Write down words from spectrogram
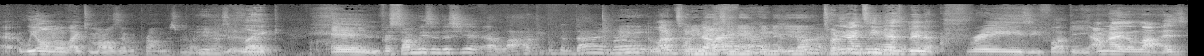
uh, we all know like tomorrow's never promised, but Yeah, that's like, and For some reason this year, a lot of people been dying, bro. Yeah, A lot of people dying. 2019 been. Dying. 2019 has been a crazy fucking. year. I'm not gonna lie. It's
